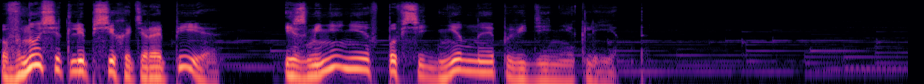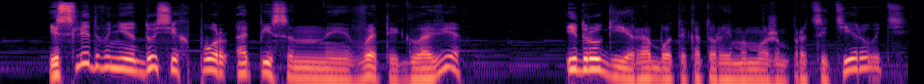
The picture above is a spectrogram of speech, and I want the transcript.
Вносит ли психотерапия изменения в повседневное поведение клиента? Исследования, до сих пор описанные в этой главе, и другие работы, которые мы можем процитировать,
